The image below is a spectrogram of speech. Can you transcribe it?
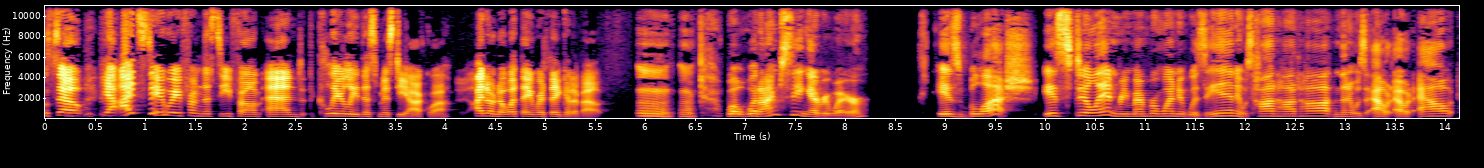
so, yeah, I'd stay away from the seafoam and clearly this Misty Aqua. I don't know what they were thinking about. Well, what I'm seeing everywhere is blush is still in. Remember when it was in? It was hot, hot, hot, and then it was out, out, out.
